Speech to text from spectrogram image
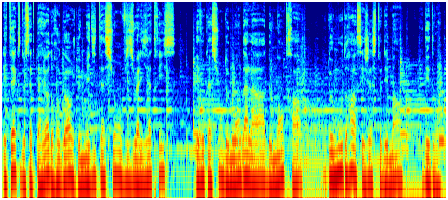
Les textes de cette période regorgent de méditations visualisatrices, d'évocation de mandala, de mantra ou de mudra, ces gestes des mains et des doigts.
